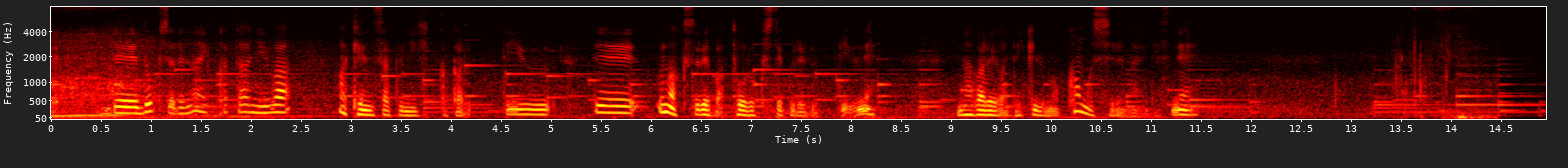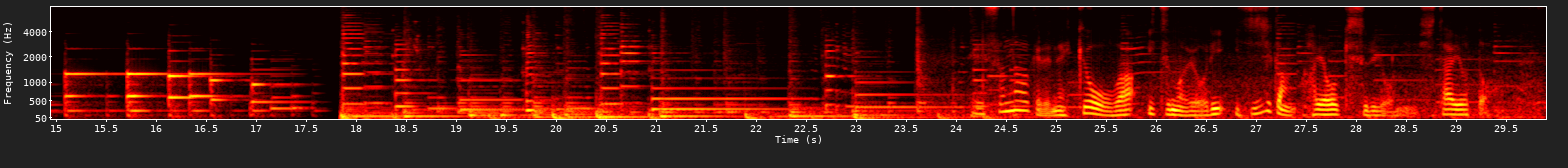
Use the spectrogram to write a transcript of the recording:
で。で読者でない方には、まあ、検索に引っかかるっていう。でうまくすれば登録してくれるっていうね流れができるのかもしれないですね。そんなわけでね今日はいつもより1時間早起きするようにしたよと。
